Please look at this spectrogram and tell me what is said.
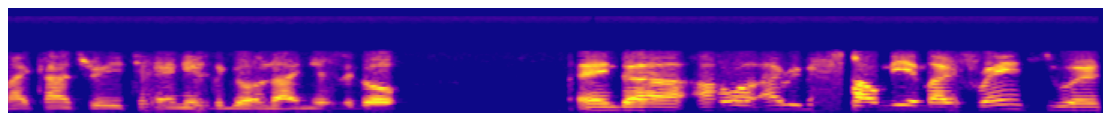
my country ten years ago, nine years ago. And uh, I, I remember how me and my friends were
